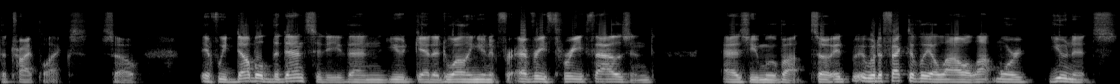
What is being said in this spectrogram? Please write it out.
the triplex. So if we doubled the density, then you'd get a dwelling unit for every 3,000 as you move up. So it, it would effectively allow a lot more units.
